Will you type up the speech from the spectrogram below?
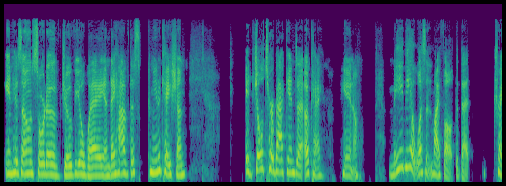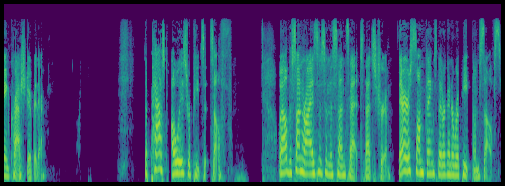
in his own sort of jovial way and they have this communication. It jolts her back into okay you know maybe it wasn't my fault that that train crashed over there. The past always repeats itself. Well the sun rises and the sun sets. That's true. There are some things that are going to repeat themselves.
